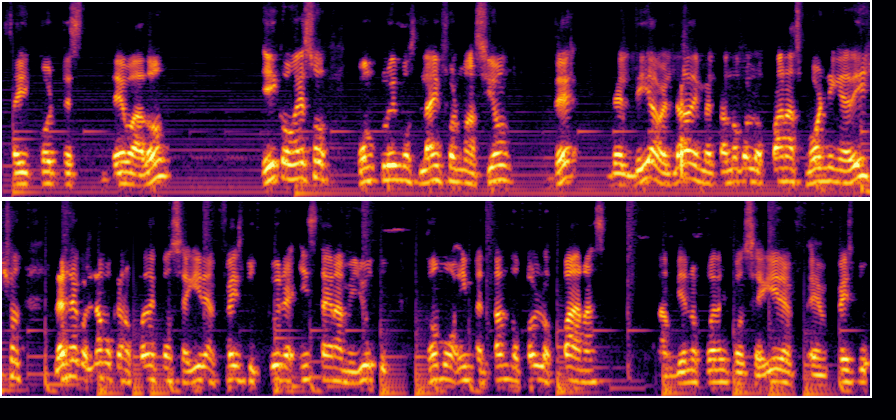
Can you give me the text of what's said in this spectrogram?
6 cortes de balón. Y con eso concluimos la información de, del día, ¿verdad? Inventando con los Panas Morning Edition. Les recordamos que nos pueden conseguir en Facebook, Twitter, Instagram y YouTube como Inventando con los Panas. También nos pueden conseguir en, en Facebook,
